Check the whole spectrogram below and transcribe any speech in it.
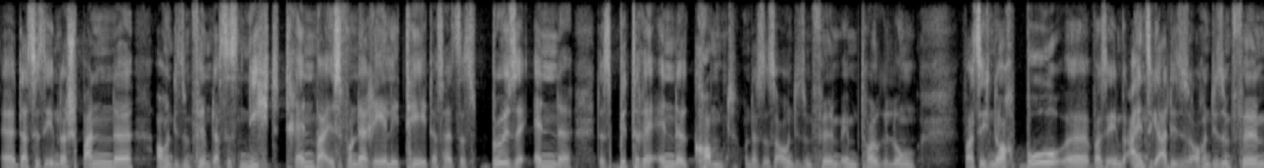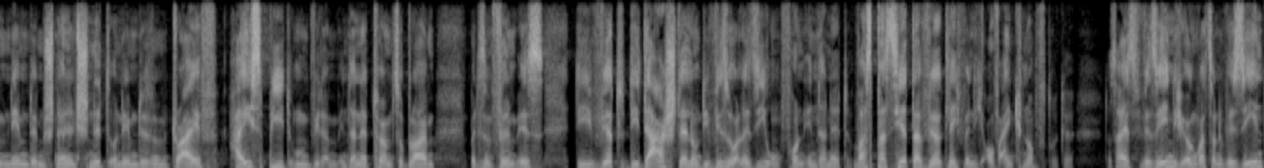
äh, das ist eben das Spannende, auch in diesem Film, dass es nicht trennbar ist von der Realität. Das heißt, das böse Ende, das bittere Ende kommt. Und das ist auch in diesem Film eben toll gelungen. Was ich noch, Bo, äh, was eben einzigartig ist, auch in diesem Film, neben dem schnellen Schnitt und neben diesem Drive, High Speed, um wieder im Internet-Term zu bleiben, bei diesem Film ist die, Virt die Darstellung, die Visualisierung von Internet. Was passiert da wirklich, wenn ich auf einen Knopf drücke? Das heißt, wir sehen nicht irgendwas, sondern wir sehen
